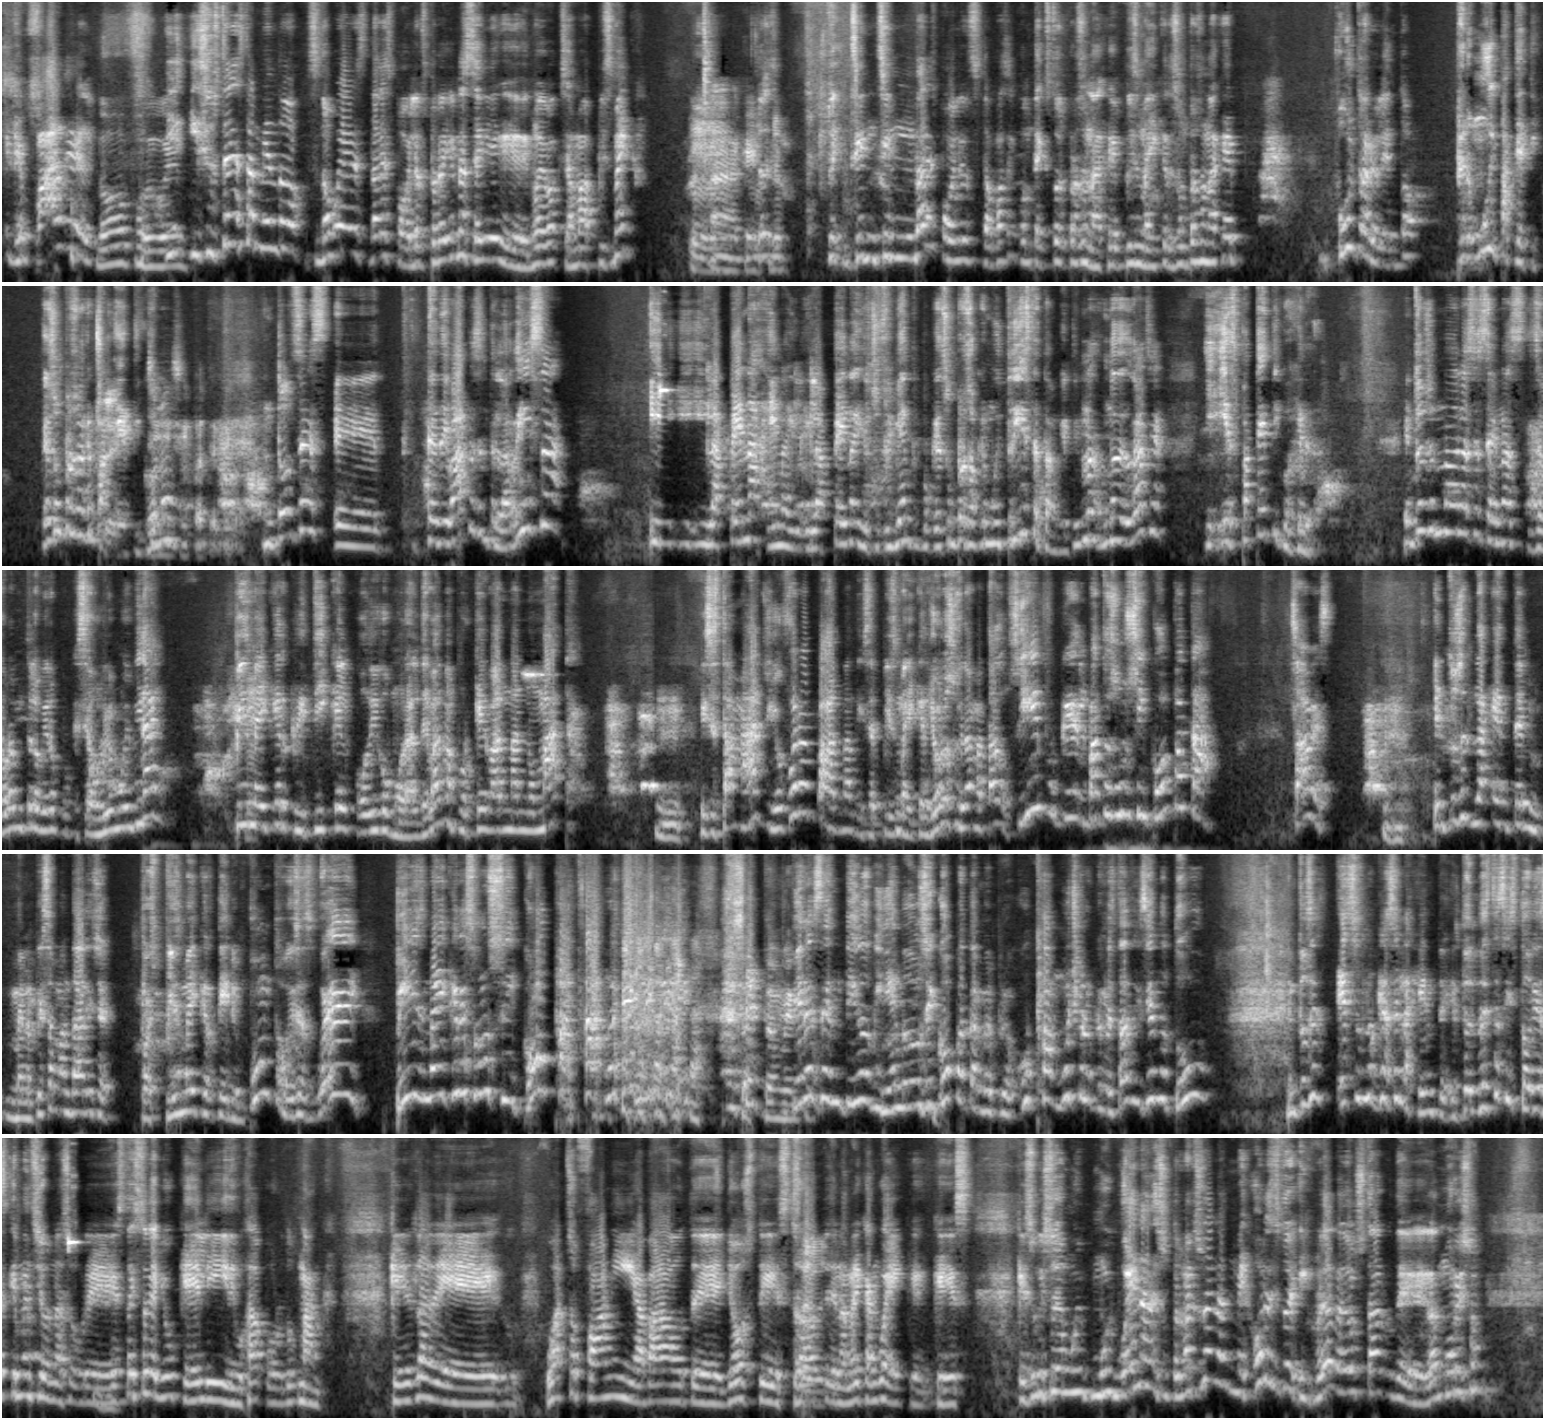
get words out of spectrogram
qué padre. No, pues, güey. Y, y si ustedes están viendo, no voy a dar spoilers, pero hay una serie nueva que se llama Peacemaker. Mm. Ah, ok. Entonces, sin, sin dar spoilers, más el contexto del personaje, Peacemaker es un personaje ultra violento, pero muy patético. Es un personaje Sí, patético, Sí, ¿no? sí, patético. Entonces, eh, te debates entre la risa y, y- y la pena ajena, y, y la pena y el sufrimiento, porque es un personaje muy triste también, tiene una, una desgracia y, es patético en general. Entonces, en una de las escenas, seguramente lo vieron porque se volvió muy viral. Peacemaker critica el código moral de Batman, ¿por qué Batman no mata? Mm. Dice, está mal, si yo fuera Batman, dice Peacemaker, yo los hubiera matado. Sí, porque el vato es un psicópata, ¿sabes? Entonces la gente me lo empieza a mandar y dice, pues Peacemaker tiene un punto. Y dices, güey, Peacemaker es un psicópata, güey. Exactamente. Tiene sentido viniendo de un psicópata, me preocupa mucho lo que me estás diciendo tú. Entonces, eso es lo que hace la gente. Entonces, estas historias que menciona sobre esta historia de Joe Kelly dibujada por Doug Mank, que es la de What's so funny about eh, Justice Trot en American Way, que, que es, que es una historia muy, muy buena de Superman. Es una de las mejores historias, incluida la de All Star de Grant Morrison.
